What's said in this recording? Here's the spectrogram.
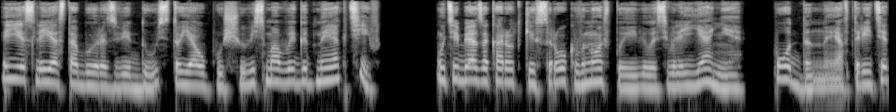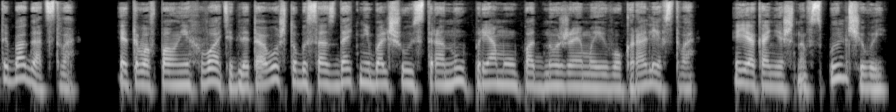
Если я с тобой разведусь, то я упущу весьма выгодный актив. У тебя за короткий срок вновь появилось влияние, подданные, авторитет и богатство. Этого вполне хватит для того, чтобы создать небольшую страну прямо у подножия моего королевства. Я, конечно, вспыльчивый,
